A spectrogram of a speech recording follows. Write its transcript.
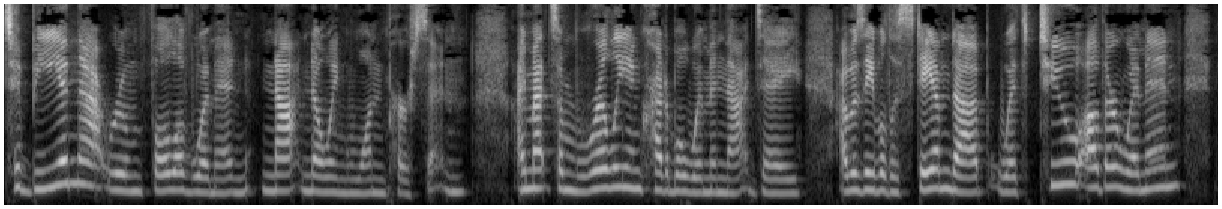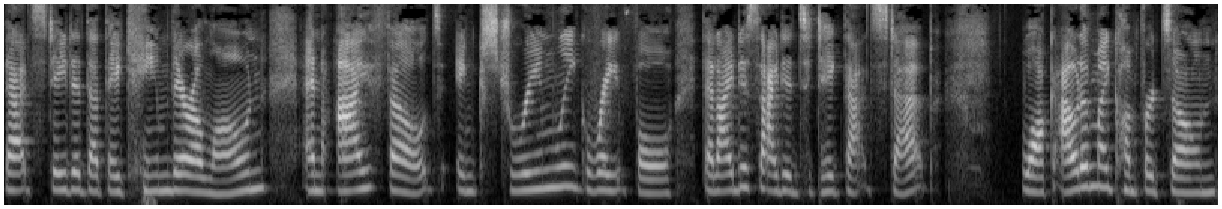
to be in that room full of women not knowing one person. I met some really incredible women that day. I was able to stand up with two other women that stated that they came there alone, and I felt extremely grateful that I decided decided to take that step, walk out of my comfort zone,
